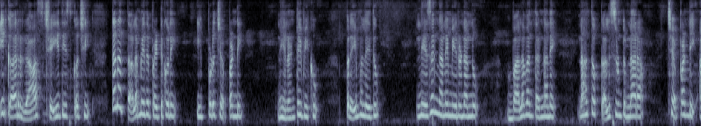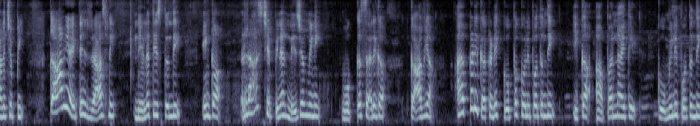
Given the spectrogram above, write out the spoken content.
ఇక రాస్ చెయ్యి తీసుకొచ్చి తన తల మీద పెట్టుకొని ఇప్పుడు చెప్పండి నేనంటే మీకు ప్రేమ లేదు. నిజంగానే మీరు నన్ను బలవంతంగానే నాతో కలిసి ఉంటున్నారా చెప్పండి అని చెప్పి కావ్య అయితే రాజ్ని నిలదీస్తుంది ఇంకా రాజ్ చెప్పిన నిజం విని ఒక్కసారిగా కావ్య అక్కడికక్కడే కుప్పకూలిపోతుంది. ఇక అపర్ణ అయితే కుమిలిపోతుంది.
